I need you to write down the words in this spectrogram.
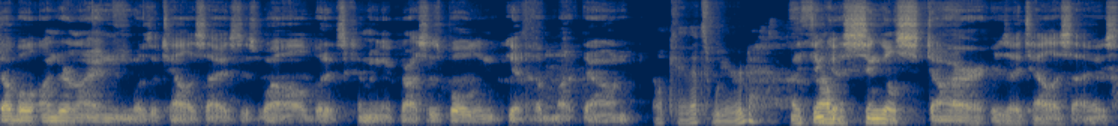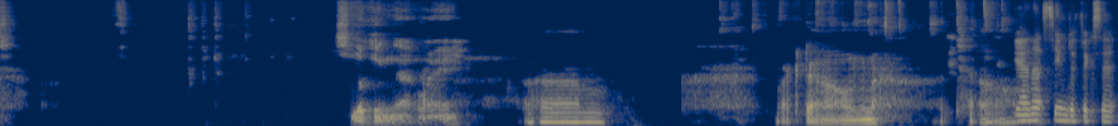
double underline was italicized as well, but it's coming across as bold in GitHub Markdown. Okay, that's weird. I think Um, a single star is italicized. It's looking that way. Um, markdown. Ital- Yeah, that seemed to fix it.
